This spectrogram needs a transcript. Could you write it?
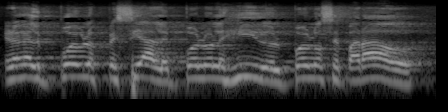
Eran el pueblo especial, el pueblo elegido, el pueblo separado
